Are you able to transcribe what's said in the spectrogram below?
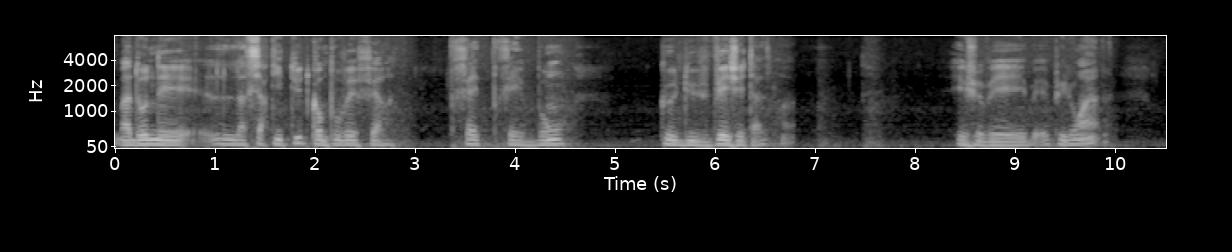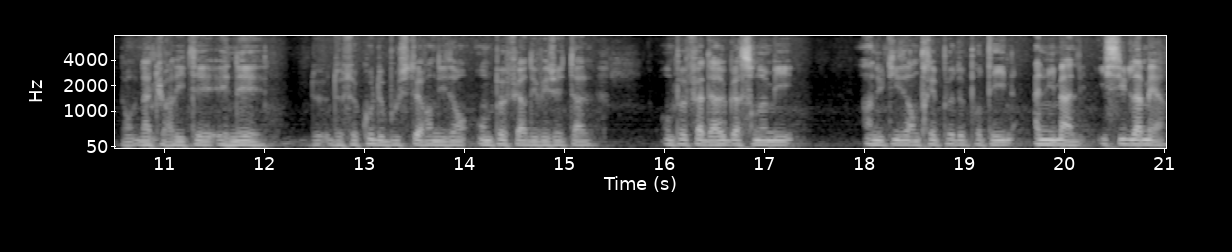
m'a donné la certitude qu'on pouvait faire très très bon que du végétal. Et je vais plus loin. Donc, naturalité est née de ce coup de booster en disant on peut faire du végétal, on peut faire de la gastronomie en utilisant très peu de protéines animales issues de la mer,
